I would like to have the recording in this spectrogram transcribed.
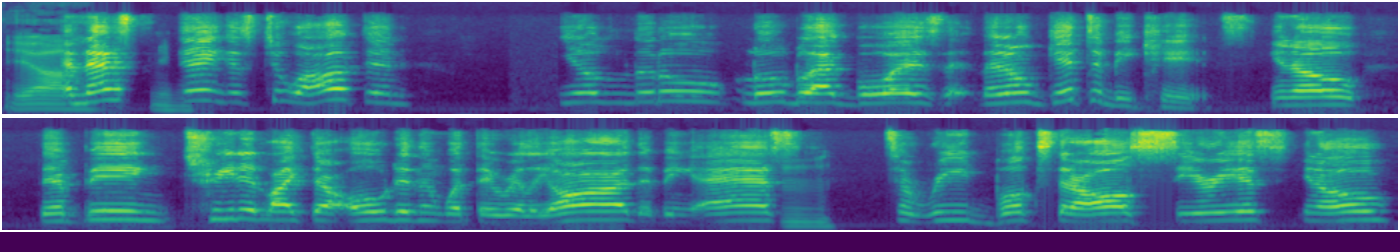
Yeah. And that's the thing is too often, you know, little little black boys they don't get to be kids. You know, they're being treated like they're older than what they really are. They're being asked mm. to read books that are all serious, you know,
